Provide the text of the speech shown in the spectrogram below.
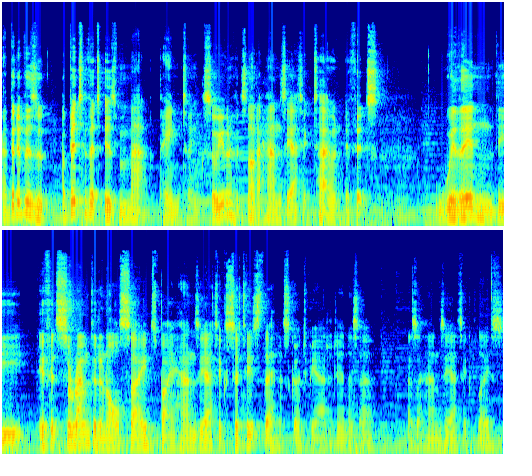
A bit of it is, a bit of it is map painting. So even if it's not a Hanseatic town, if it's within the if it's surrounded on all sides by Hanseatic cities, then it's going to be added in as a as a Hanseatic place.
